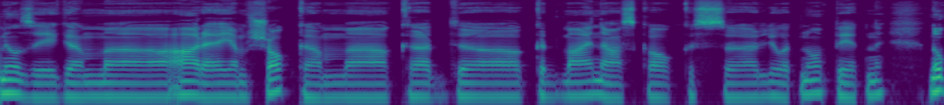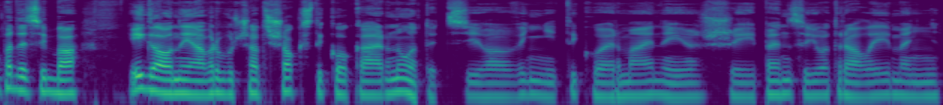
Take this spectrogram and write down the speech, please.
milzīgam ārējam šokam, kad, kad mainās kaut kas ļoti nopietni. Nu, patiesībā Igaunijā varbūt šāds šoks tikko kā ir noticis, jo viņi tikko ir mainījuši pensiju otrā līmeņa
